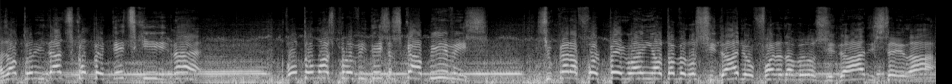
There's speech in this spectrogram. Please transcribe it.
As autoridades competentes que né, vão tomar as providências cabíveis. Se o cara for pego aí em alta velocidade ou fora da velocidade, sei lá.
